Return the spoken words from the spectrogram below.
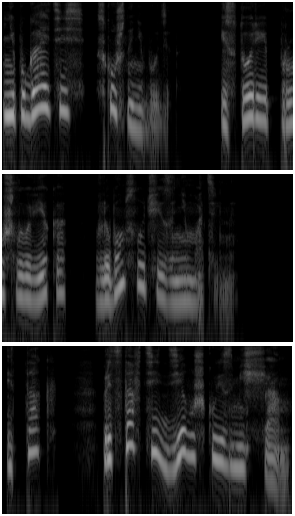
Не пугайтесь, скучно не будет. Истории прошлого века в любом случае занимательны. Итак, Представьте девушку из мещан,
